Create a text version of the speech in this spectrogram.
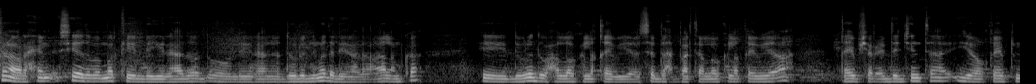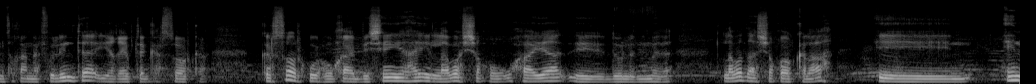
bismillahi raxiim sideedaba markii la yiraahdo oo la yiraahdo dowladnimada la yiraahdo caalamka dowladda waxaa loo kala qaybiyaa saddex barta loo kala qaybiyaa ah qayb sharci dejinta iyo qaybta mataqaanaa fulinta iyo qaybta garsoorka. Garsoorku wuxuu qaabilsan yahay laba shaqo u hayaa dowladnimada. Labadaas shaqoo kale ah in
